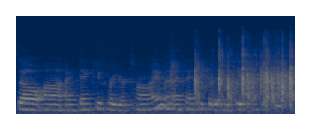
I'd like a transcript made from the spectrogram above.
So uh, I thank you for your time and I thank you for the invitation.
